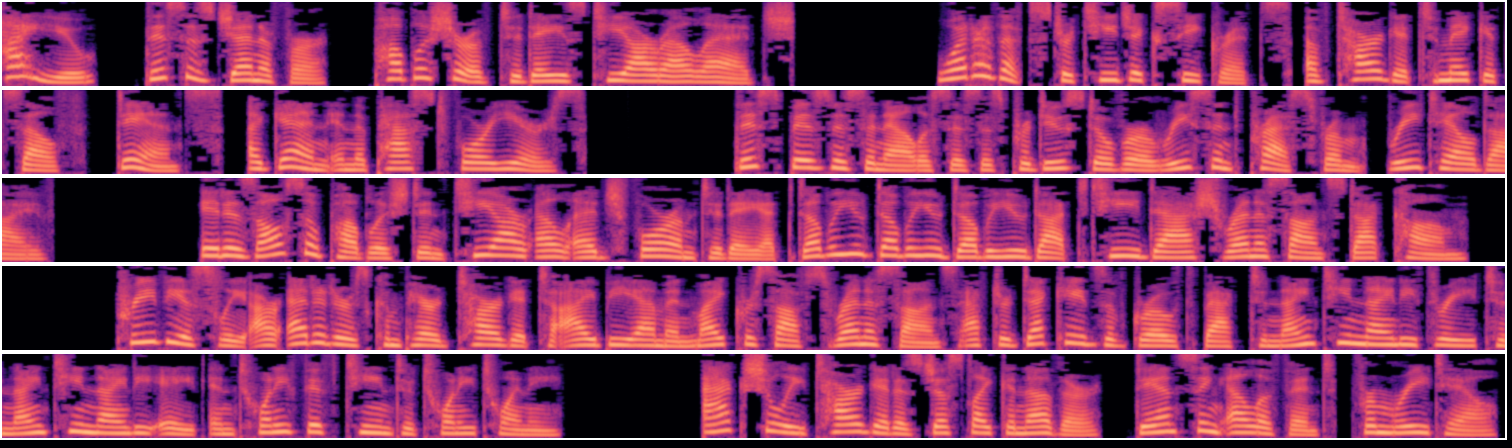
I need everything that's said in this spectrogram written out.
Hi you, this is Jennifer, publisher of today's TRL Edge. What are the strategic secrets of Target to make itself dance again in the past four years? This business analysis is produced over a recent press from Retail Dive. It is also published in TRL Edge forum today at www.t-renaissance.com. Previously our editors compared Target to IBM and Microsoft's Renaissance after decades of growth back to 1993 to 1998 and 2015 to 2020. Actually Target is just like another, dancing elephant, from retail.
